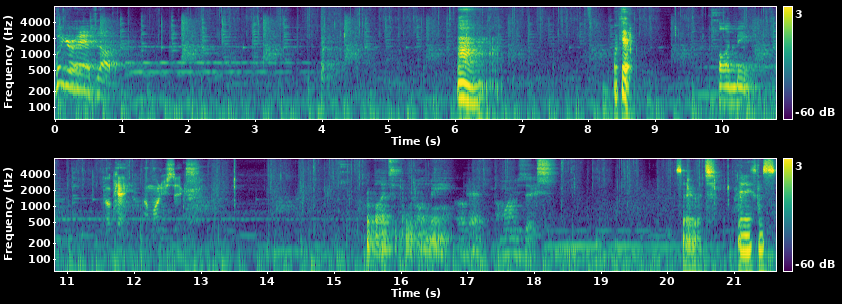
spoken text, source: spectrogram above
Put your hands up. Ah. Okay, On me. Okay, I'm on your six. Provide support on me. Okay, I'm on your six. sehr gut. Wenigstens.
